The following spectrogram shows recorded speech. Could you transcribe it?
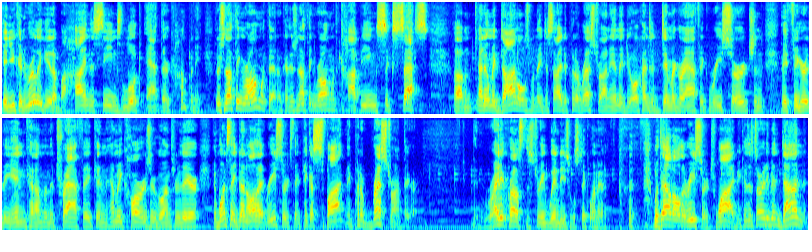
and you can really get a behind-the-scenes look at their company. There's nothing wrong with that okay? There's nothing wrong with copying success. Um, I know McDonald's when they decide to put a restaurant in they do all kinds of demographic research and they figure the income and the traffic and how many cars are going through there. And once they've done all that research they pick a spot and they put a restaurant there. Then right across the street Wendy's will stick one in without all the research. Why? Because it's already been done.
